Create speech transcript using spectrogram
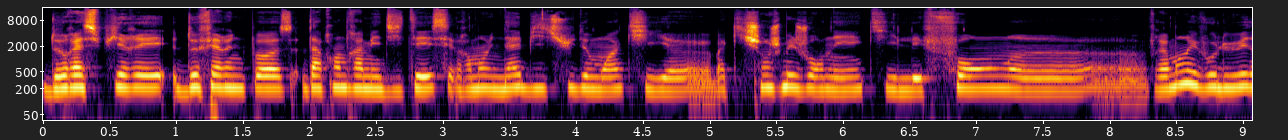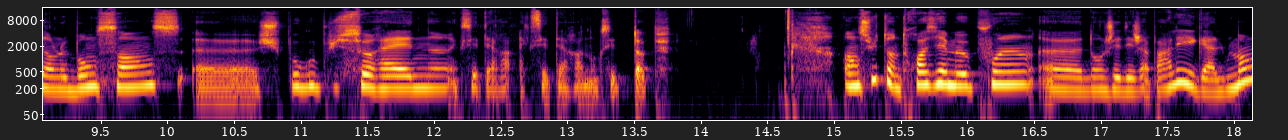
de respirer, de faire une pause, d'apprendre à méditer, c'est vraiment une habitude de moi qui, euh, bah, qui change mes journées, qui les font euh, vraiment évoluer dans le bon sens. Euh, je suis beaucoup plus sereine, etc. etc. Donc c'est top. Ensuite, un troisième point euh, dont j'ai déjà parlé également,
